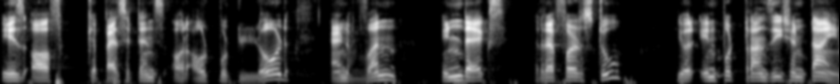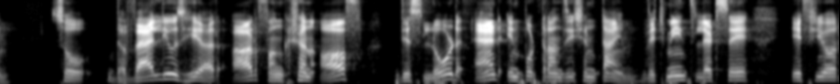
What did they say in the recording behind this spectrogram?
is of capacitance or output load and one index refers to your input transition time. So the values here are function of this load and input transition time which means let's say if your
